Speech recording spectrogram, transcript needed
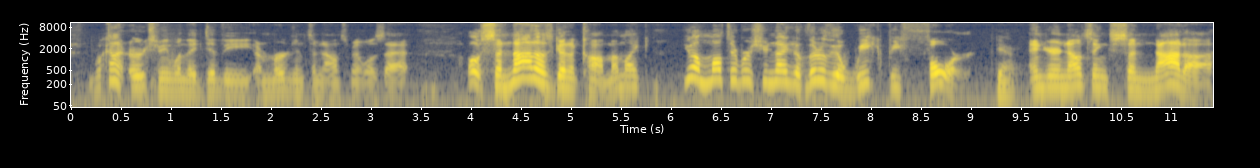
what kind of irks me when they did the emergence announcement was that, oh, Sanada's gonna come. I'm like, you have Multiverse United literally a week before, yeah and you're announcing Sanada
